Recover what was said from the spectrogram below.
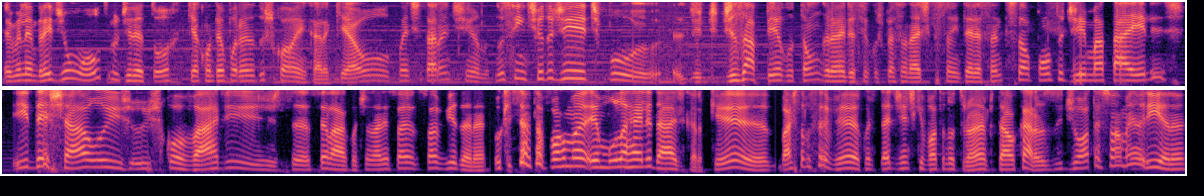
eu me lembrei de um outro diretor que é contemporâneo dos Coen, cara, que é o Quentin Tarantino. No sentido de, tipo, de, de desapego tão grande assim com os personagens que são interessantes ao ponto de matar eles e deixar os, os covardes, sei lá, continuarem sua, sua vida, né? O que de certa forma emula a realidade, cara. Porque basta você ver a quantidade de gente que vota no Trump e tal. Cara, os idiotas são a maioria, né?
